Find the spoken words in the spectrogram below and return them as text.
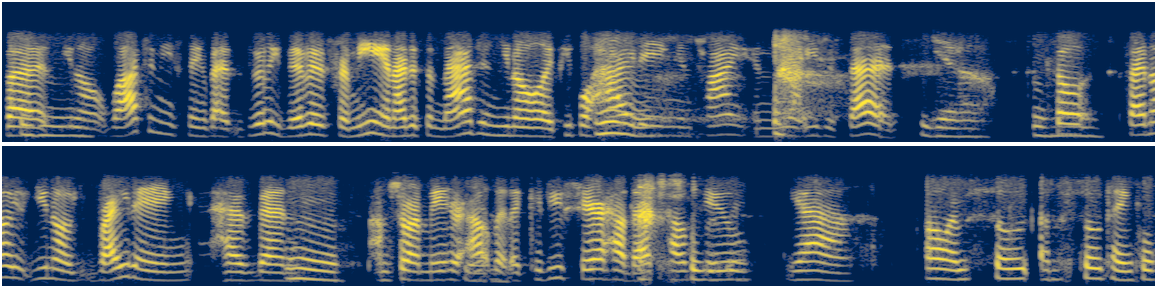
But mm-hmm. you know, watching these things, that's really vivid for me, and I just imagine, you know, like people mm. hiding and trying, and you know, what you just said. Yeah. Mm-hmm. So, so I know you know writing has been, mm. I'm sure, a major yeah. outlet. Like, could you share how that's helped Absolutely. you? Yeah. Oh, I'm so I'm so thankful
